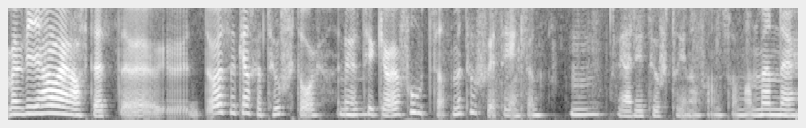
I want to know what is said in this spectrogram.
men vi har haft ett, eh, det har ett ganska tufft år, eh, Mm. tycker jag. Jag har fortsatt med tuffhet egentligen. Mm. Vi hade ju tufft innan förra sommaren. Men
